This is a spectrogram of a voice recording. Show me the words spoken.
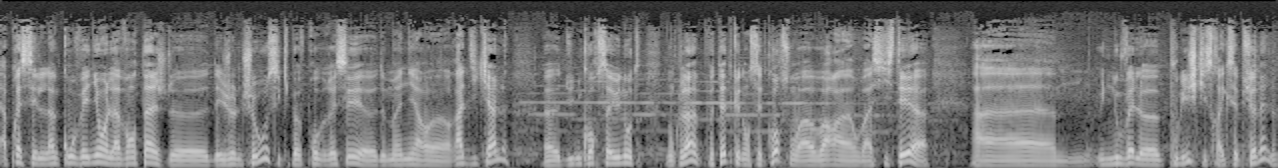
après, c'est l'inconvénient et l'avantage de- des jeunes chevaux, c'est qu'ils peuvent progresser de manière radicale d'une course à une autre. Donc là, peut-être que dans cette course, on va, avoir, on va assister à, à une nouvelle euh, pouliche qui sera exceptionnelle.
